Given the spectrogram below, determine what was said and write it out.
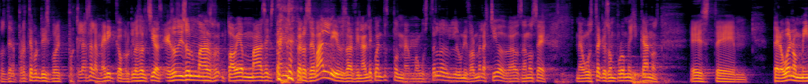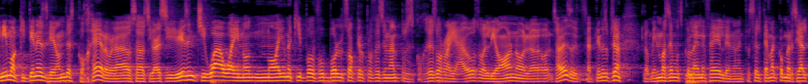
pues de repente ¿por qué le das al América? ¿Por qué le das al Chivas? Esos sí son más, todavía más extraños, pero se vale. O sea, al final de cuentas, pues me, me gusta el, uniforme de las Chivas, ¿verdad? O sea, no sé, me gusta que son puros mexicanos. Este, pero bueno, mínimo aquí tienes de dónde escoger, ¿verdad? O sea, si, si vives en Chihuahua y no, no hay un equipo de fútbol, soccer profesional, pues escoges o Rayados o el León, o, ¿sabes? O sea, tienes opción. Lo mismo hacemos con la NFL, ¿no? Entonces el tema comercial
